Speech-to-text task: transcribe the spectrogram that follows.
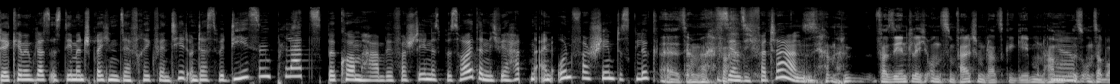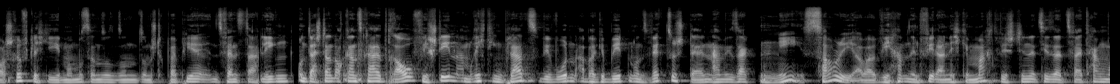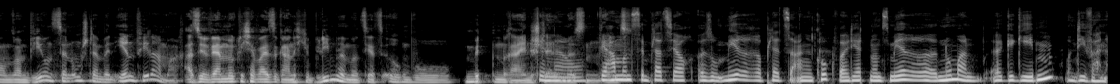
der Campingplatz ist dementsprechend sehr frequentiert. Und dass wir diesen Platz bekommen haben, wir verstehen es bis heute nicht. Wir hatten ein unverschämtes Glück. äh, sie haben einfach, Sie haben sich vertan. Sie haben versehentlich uns einen falschen Platz gegeben und haben Ja. es uns aber auch schriftlich gegeben. Man muss dann so, so, so ein Stück Papier ins Fenster legen. Und da stand auch ganz klar drauf, wir stehen am richtigen Platz. Wir wurden aber gebeten, uns wegzustellen. Haben wir gesagt, nee, sorry, aber wir haben den Fehler nicht gemacht. Wir stehen jetzt hier seit zwei Tagen. Warum sollen wir uns denn umstellen, wenn ihr einen Fehler macht? Also wir wären möglicherweise gar nicht geblieben, wenn wir uns jetzt irgendwo mitten reinstellen Genau. müssen. Wir Und haben uns den Platz ja auch, also mehrere Plätze angeguckt, weil die hatten uns mehrere Nummern äh, gegeben und die waren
